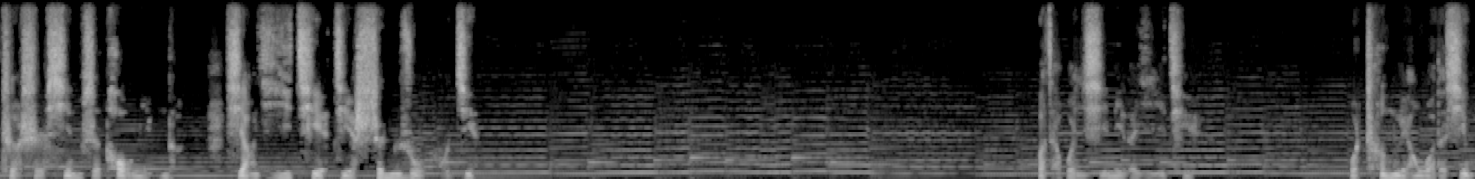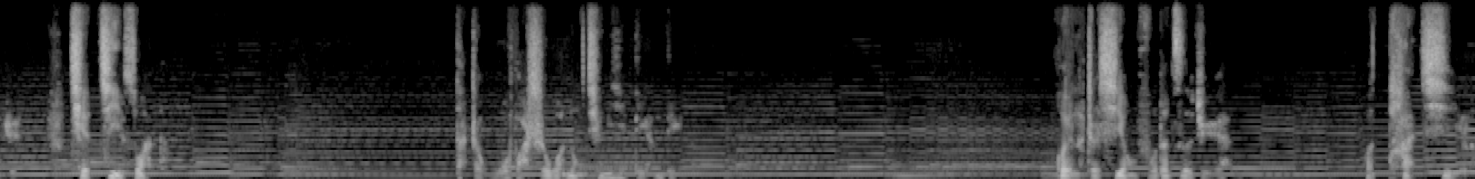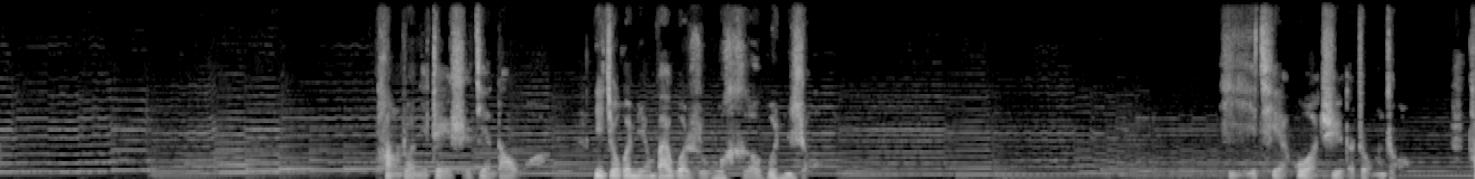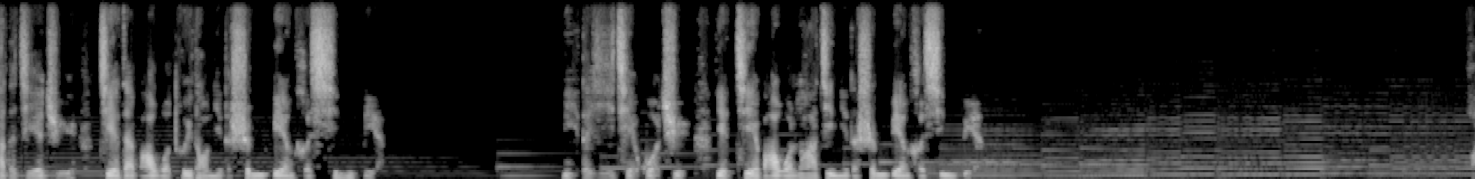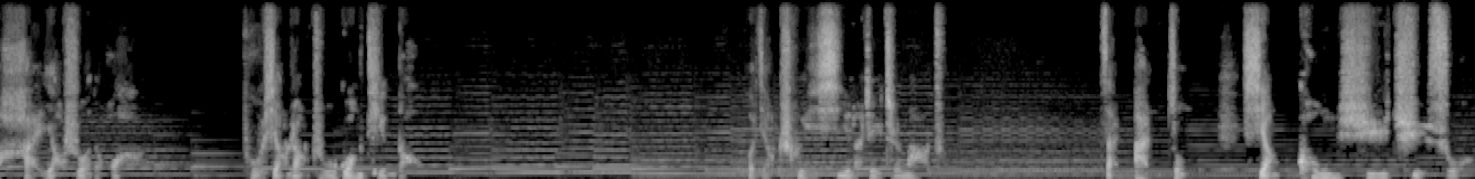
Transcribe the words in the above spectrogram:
这时心是透明的，想一切皆深入无间。我在温习你的一切。我称量我的幸运，且计算它，但这无法使我弄清一点点。毁了这幸福的自觉，我叹息了。倘若你这时见到我，你就会明白我如何温柔。一切过去的种种，它的结局皆在把我推到你的身边和心边。你的一切过去也皆把我拉进你的身边和心边。还要说的话，不想让烛光听到。我将吹熄了这支蜡烛，在暗中。向空虚去说。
